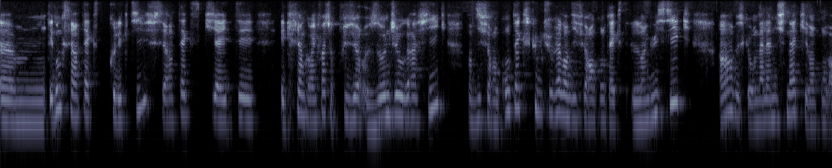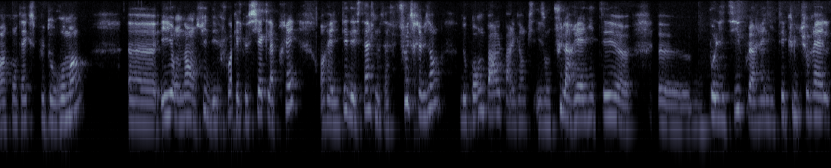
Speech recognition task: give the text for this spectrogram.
Euh, et donc, c'est un texte collectif. C'est un texte qui a été écrit, encore une fois, sur plusieurs zones géographiques, dans différents contextes culturels, dans différents contextes linguistiques. Hein, parce qu'on a la Mishnah qui est dans un contexte plutôt romain. Euh, et on a ensuite, des fois, quelques siècles après, en réalité, des sages ne savent plus très bien de quoi on parle. Par exemple, ils n'ont plus la réalité euh, euh, politique ou la réalité culturelle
